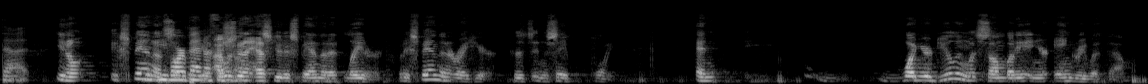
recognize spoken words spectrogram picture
That you know, expand on more beneficial. I was going to ask you to expand on it later, but expand on it right here because it's in the same point. And when you're dealing with somebody and you're angry with them,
